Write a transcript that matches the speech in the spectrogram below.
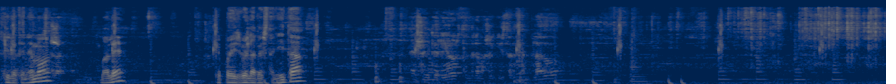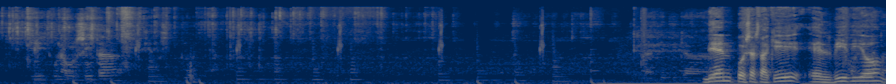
Aquí lo tenemos, ¿vale? Que podéis ver la pestañita. En su interior tendremos aquí está templado. Y una bolsita Bien, pues hasta aquí el vídeo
